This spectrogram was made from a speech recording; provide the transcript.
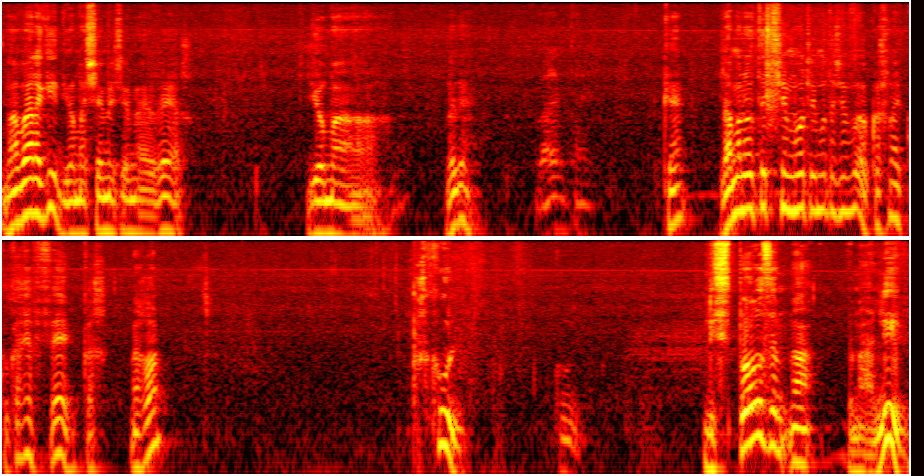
מה הבעיה להגיד? יום השמש, יום הירח, יום ה... לא יודע. ולנטיין. כן. למה לא לתת שמות לימות השבוע? כל כך, כל כך יפה, כל כך... נכון? כך קול. קול. לספור זה, מה, זה מעליב.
